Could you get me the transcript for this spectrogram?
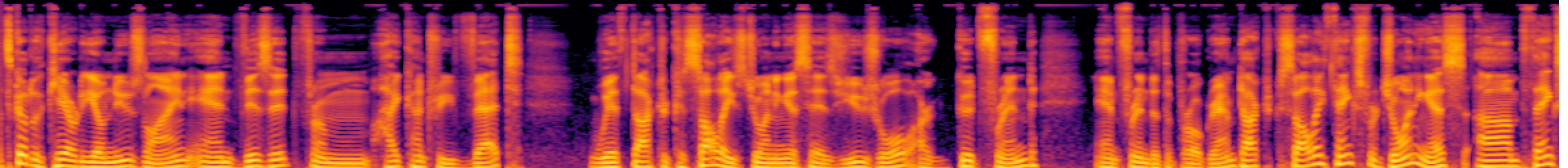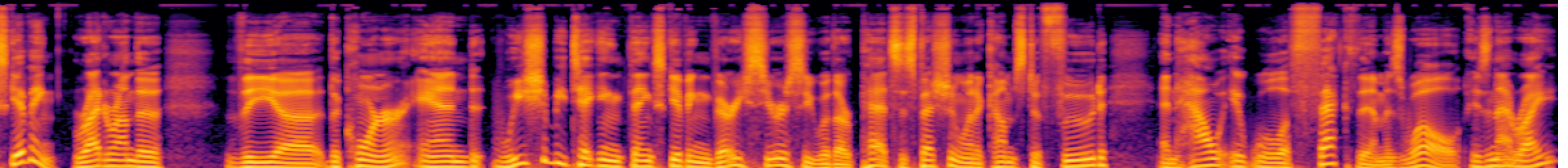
Let's go to the KRDO Newsline and visit from High Country Vet with Dr. Casale joining us as usual, our good friend and friend of the program. Dr. Casale, thanks for joining us. Um, Thanksgiving right around the the uh, the corner, and we should be taking Thanksgiving very seriously with our pets, especially when it comes to food and how it will affect them as well. Isn't that right?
